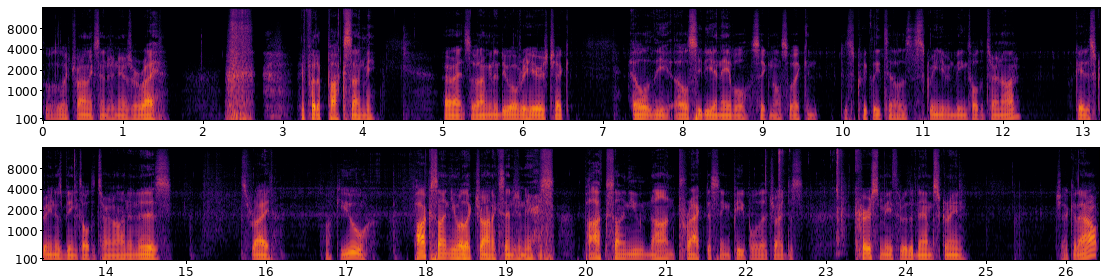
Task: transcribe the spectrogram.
Those electronics engineers are right. they put a box on me. All right, so what I'm going to do over here is check L the LCD enable signal so I can just quickly tell is the screen even being told to turn on? Okay, the screen is being told to turn on, and it is. That's right. Fuck you. Pox on you electronics engineers. Pox on you non-practicing people that tried to curse me through the damn screen. Check it out.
